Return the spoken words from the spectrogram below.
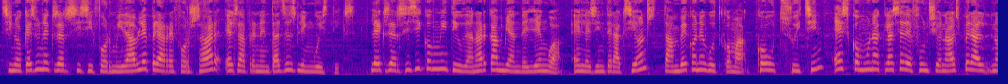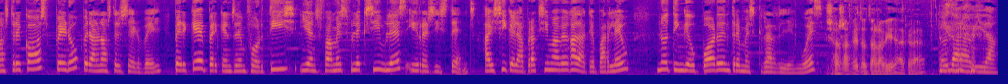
sinó que és un exercici formidable per a reforçar els aprenentatges lingüístics. L'exercici cognitiu d'anar canviant de llengua en les interaccions, també conegut com a code switching, és com una classe de funcionals per al nostre cos, però per al nostre cervell. Per què? Perquè ens enfortix i ens fa més flexibles i resistents. Així que la pròxima vegada que parleu, no tingueu por d'entremesclar llengües. Això s'ha fet tota la vida, clar. Tota la vida.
